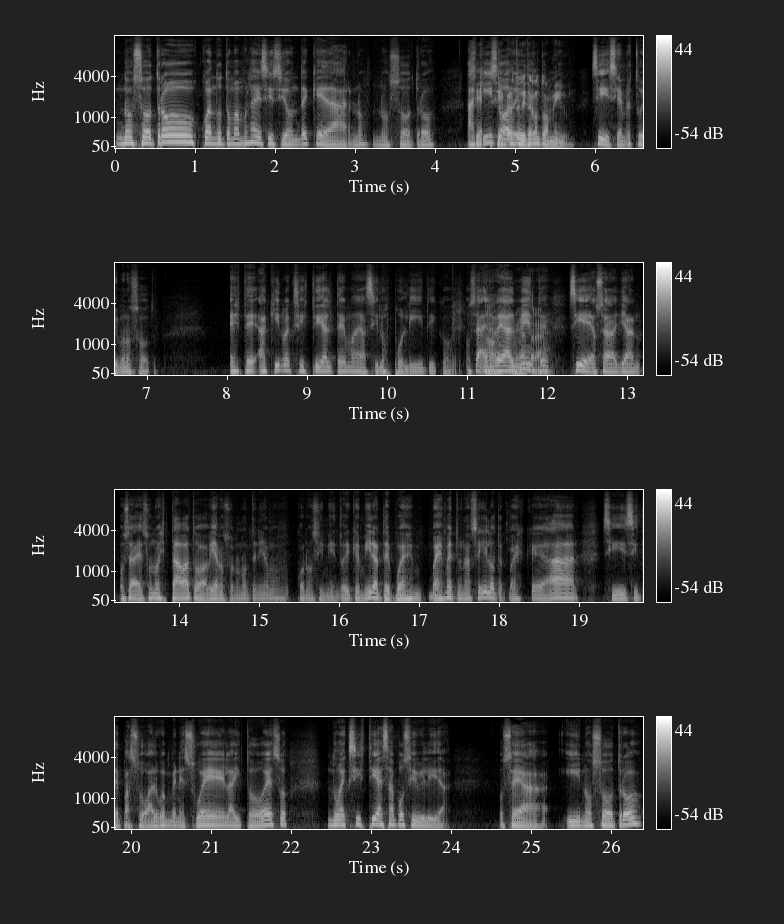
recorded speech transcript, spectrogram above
Nosotros, cuando tomamos la decisión de quedarnos, nosotros... Aquí siempre estuviste con tu amigo. Sí, siempre estuvimos nosotros. Este, aquí no existía el tema de asilos políticos. O sea, realmente, sí, o sea, ya, o sea, eso no estaba todavía. Nosotros no teníamos conocimiento de que, mira, te puedes, puedes meter un asilo, te puedes quedar, si, si te pasó algo en Venezuela y todo eso. No existía esa posibilidad. O sea, y nosotros,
